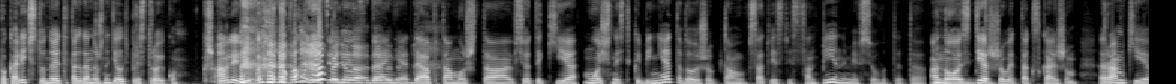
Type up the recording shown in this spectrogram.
по количеству, но это тогда нужно делать пристройку к школе, а. либо дополнительное здание, да, потому что все-таки мощность кабинета тоже там в соответствии с санпинами, все вот это, оно сдерживает, так скажем, рамки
